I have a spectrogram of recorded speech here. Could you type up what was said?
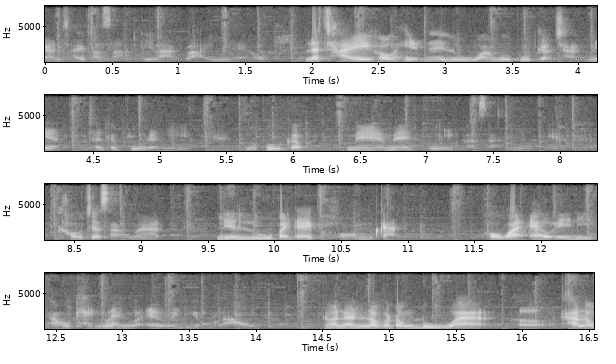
การใช้ภาษาที่หลากหลายอยู่แล้ว และใช้เขาเห็นให้รู้ว่าเมื่อพูดกับฉันเนี่ยฉันจะพูดอันนี้ เมื่อพูดกับแม่แม่จะพูดอีกภาษาหนึ่งเนี่ยเขาจะสามารถเรียนรู้ไปได้พร้อมกัน เพราะว่า LAD เขาแข็งแรงกว่า LAD ของเรา เพราะนั้นเราก็ต้องดูว่าถ้าเรา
